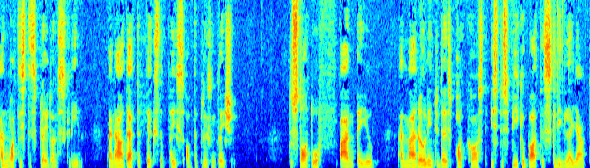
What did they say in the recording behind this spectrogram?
and what is displayed on screen, and how that affects the pace of the presentation. To start off, I'm Ayub, and my role in today's podcast is to speak about the screen layout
